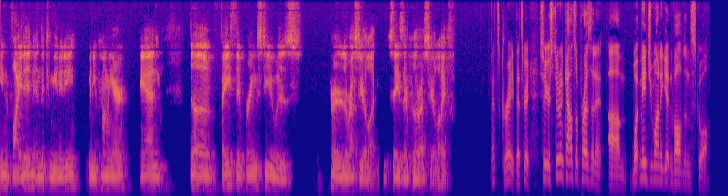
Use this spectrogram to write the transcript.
invited in the community when you come here. And the faith it brings to you is for the rest of your life. It stays there for the rest of your life. That's great. That's great. So you're student council president. Um, what made you want to get involved in the school?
